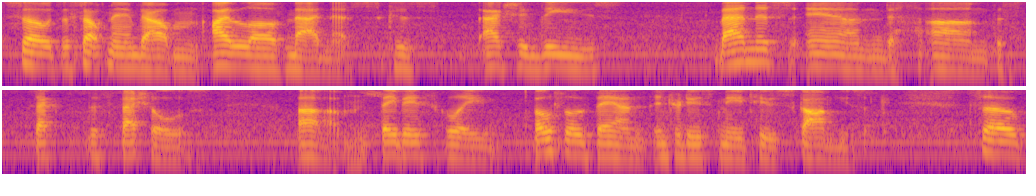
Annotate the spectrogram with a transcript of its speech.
So it's a self-named album. I love Madness because actually these Madness and um, the spec the specials um, they basically both those bands introduced me to ska music. So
